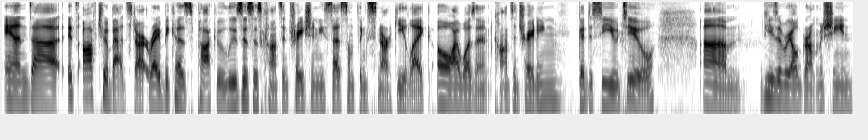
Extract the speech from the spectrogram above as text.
And uh, it's off to a bad start, right? Because Pakku loses his concentration. He says something snarky like, Oh, I wasn't concentrating. Good to see you, too. Um, he's a real grunt machine.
